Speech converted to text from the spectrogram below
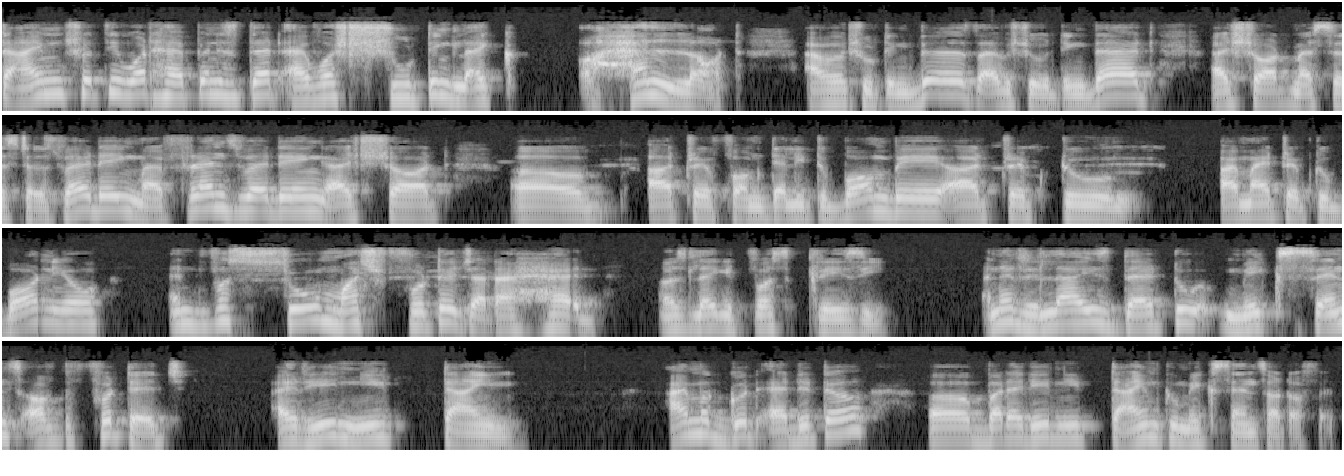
time, Shruti, what happened is that I was shooting like a hell lot. I was shooting this, I was shooting that. I shot my sister's wedding, my friend's wedding. I shot uh, our trip from Delhi to Bombay, our trip to, uh, my trip to Borneo, and it was so much footage that I had. I was like, it was crazy. And I realized that to make sense of the footage, I really need time. I'm a good editor, uh, but I didn't need time to make sense out of it.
